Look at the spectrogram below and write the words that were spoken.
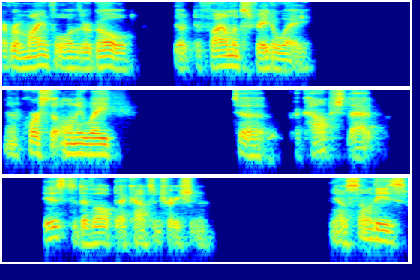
ever mindful of their goal, the defilements fade away. And of course, the only way to accomplish that is to develop that concentration. You know, some of these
